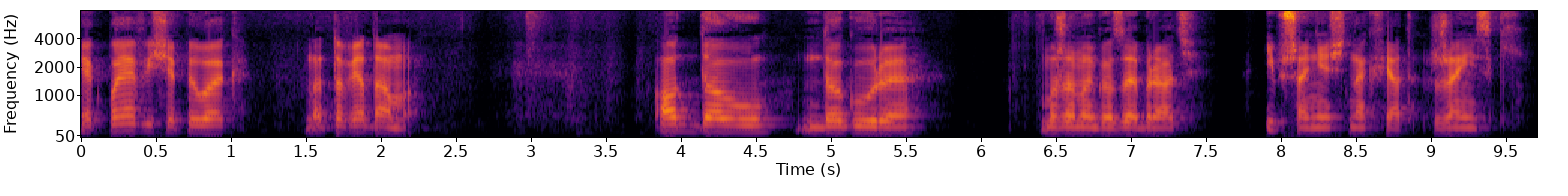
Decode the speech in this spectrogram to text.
Jak pojawi się pyłek, no to wiadomo. Od dołu do góry możemy go zebrać i przenieść na kwiat żeński.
